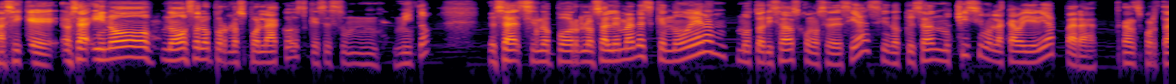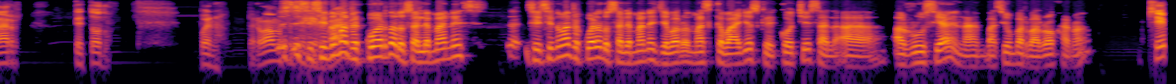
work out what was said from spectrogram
Así que, o sea, y no, no solo por los polacos, que ese es un mito, o sea, sino por los alemanes que no eran motorizados como se decía, sino que usaban muchísimo la caballería para transportar de todo. Bueno, pero vamos a seguir, Si, no mal recuerdo, los alemanes, eh, si, si no mal recuerdo, los alemanes llevaron más caballos que coches a, a, Rusia en la invasión barbarroja, ¿no? Sí,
